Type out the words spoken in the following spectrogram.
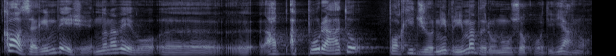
cosa che invece non avevo eh, appurato pochi giorni prima per un uso quotidiano.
